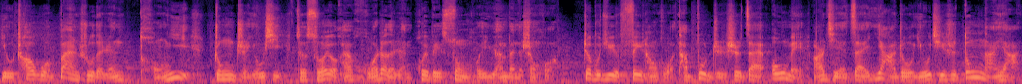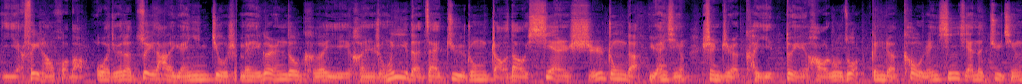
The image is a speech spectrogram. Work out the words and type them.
有超过半数的人同意终止游戏，则所有还活着的人会被送回原本的生活。这部剧非常火，它不只是在欧美，而且在亚洲，尤其是东南亚也非常火爆。我觉得最大的原因就是每个人都可以很容易的在剧中找到现实中的原型，甚至可以对号入座，跟着扣人心弦的剧情，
